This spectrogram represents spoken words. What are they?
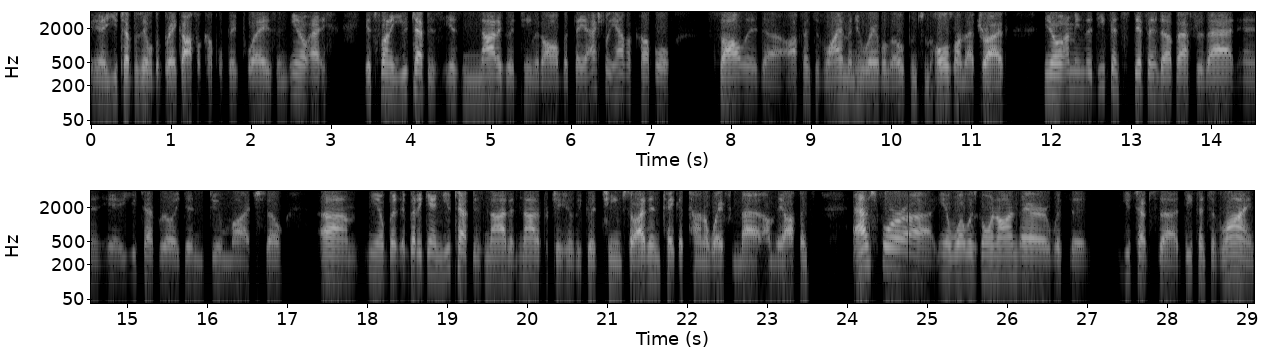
uh, UTEP was able to break off a couple big plays, and you know, I, it's funny, UTEP is is not a good team at all, but they actually have a couple solid uh, offensive linemen who were able to open some holes on that drive. You know, I mean, the defense stiffened up after that, and you know, UTEP really didn't do much. So, um, you know, but but again, UTEP is not not a particularly good team, so I didn't take a ton away from that on the offense. As for uh, you know what was going on there with the UTEP's uh, defensive line,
